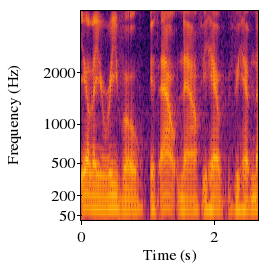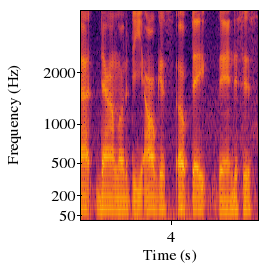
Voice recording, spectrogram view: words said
LA Revo is out now. If you have if you have not downloaded the August update, then this is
